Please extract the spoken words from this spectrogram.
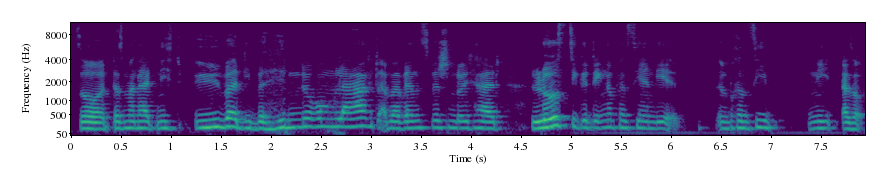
So, dass man halt nicht über die Behinderung lacht, aber wenn zwischendurch halt lustige Dinge passieren, die im Prinzip nie, also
